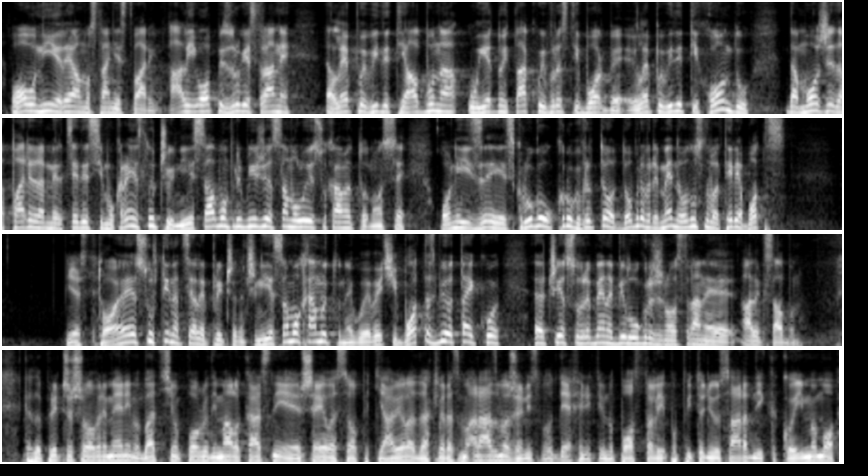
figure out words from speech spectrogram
ovo nije realno stanje stvari, ali opet s druge strane lepo je videti Albona u jednoj takvoj vrsti borbe. Lepo je videti Hondu da može da parira Mercedesima. U krajnjem slučaju nije se Albon približio samo Luisu Hamiltonu. On se on je iz, iz kruga u krug vrteo dobra vremena odnosno na Valterija Bottas. Jeste. To je suština cele priče. Znači nije samo Hamilton, nego je već i Bottas bio taj ko, čija su vremena bilo ugroženo od strane Alex Albona. Kada pričaš o vremenima, bacit ćemo pogledi malo kasnije, Sheila se opet javila, dakle razma, razmaženi smo definitivno postali po pitanju saradnika koje imamo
